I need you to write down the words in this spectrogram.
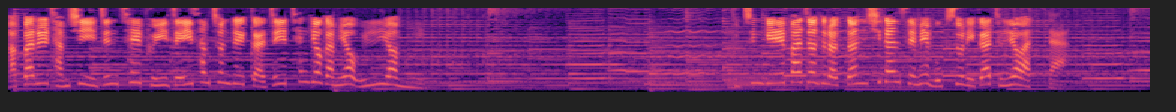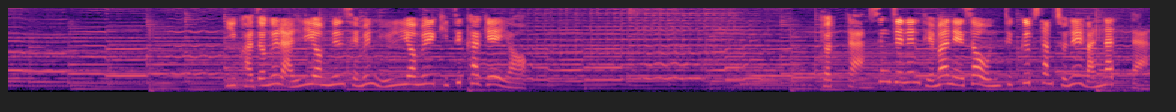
아빠를 잠시 잊은 채 VJ 삼촌들까지 챙겨가며 윌리엄이 부침개에 빠져들었던 시간샘의 목소리가 들려왔다. 이 과정을 알리 없는 샘은 윌리엄을 기특하게 여. 겼다. 승재는 대만에서 온 특급 삼촌을 만났다.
